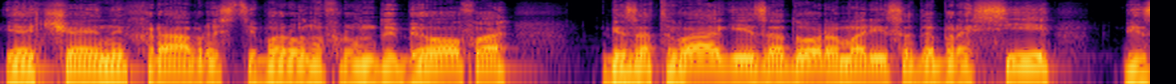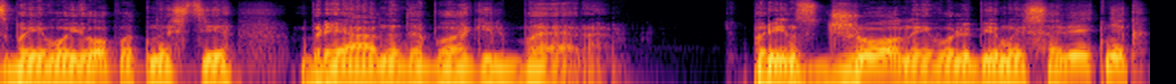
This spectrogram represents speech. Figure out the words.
и отчаянной храбрости барона Фрондебёфа, без отваги и задора Мариса де Браси, без боевой опытности Бриана де Буагильбера. Принц Джон и его любимый советник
